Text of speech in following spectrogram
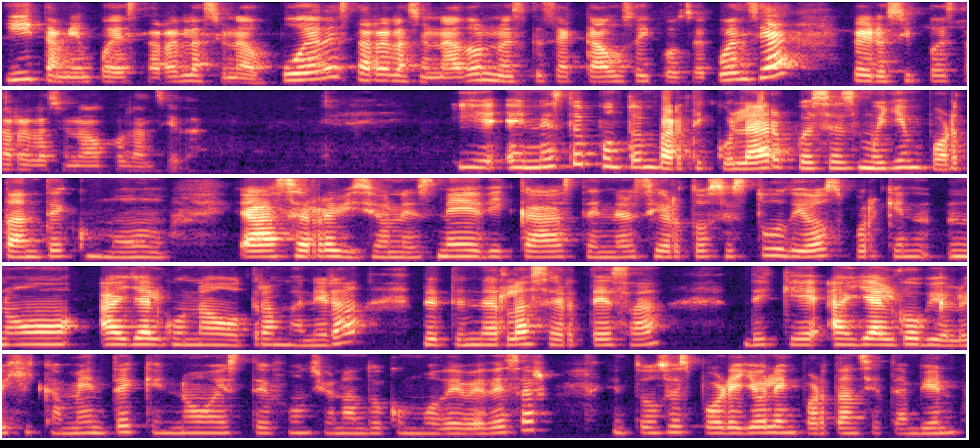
y también puede estar relacionado. Puede estar relacionado, no es que sea causa y consecuencia, pero sí puede estar relacionado con la ansiedad. Y en este punto en particular, pues es muy importante como hacer revisiones médicas, tener ciertos estudios, porque no hay alguna otra manera de tener la certeza de que hay algo biológicamente que no esté funcionando como debe de ser. Entonces, por ello la importancia también,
